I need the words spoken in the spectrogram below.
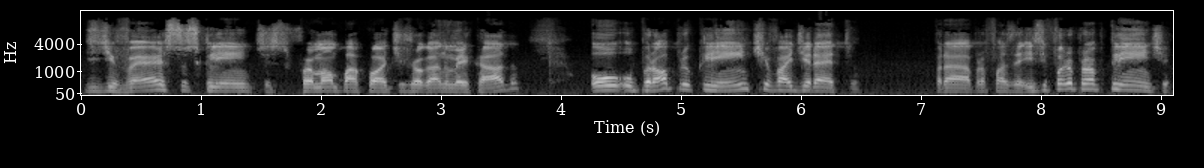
de diversos clientes, formar um pacote e jogar no mercado, ou o próprio cliente vai direto para fazer. E se for o próprio cliente,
